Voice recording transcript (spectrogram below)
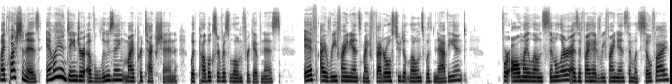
My question is Am I in danger of losing my protection with public service loan forgiveness if I refinance my federal student loans with Navient? For all my loans similar as if I had refinanced them with SoFi?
